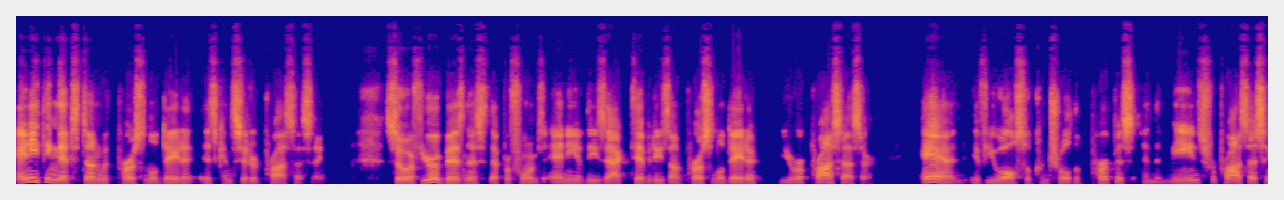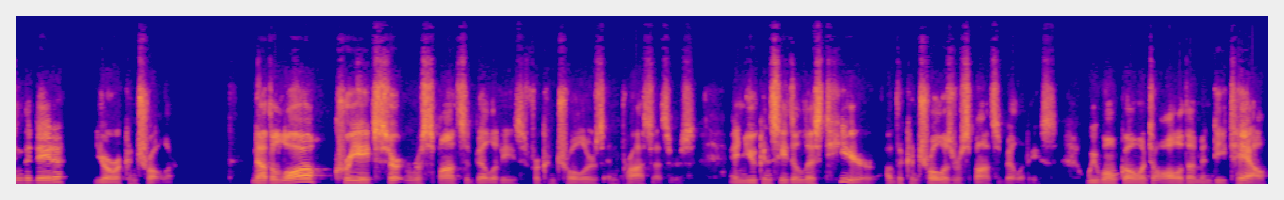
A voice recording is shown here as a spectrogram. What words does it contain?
Anything that's done with personal data is considered processing. So if you're a business that performs any of these activities on personal data, you're a processor. And if you also control the purpose and the means for processing the data, you're a controller. Now, the law creates certain responsibilities for controllers and processors. And you can see the list here of the controller's responsibilities. We won't go into all of them in detail,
